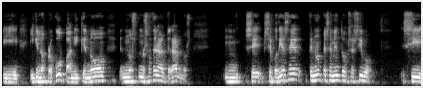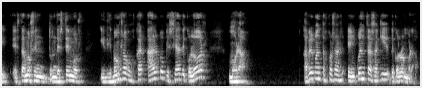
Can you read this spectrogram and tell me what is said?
Y, que nos preocupan y que no nos, hacen alterarnos. Mm, se, se podría ser, tener un pensamiento obsesivo si estamos en donde estemos y vamos a buscar algo que sea de color morado. A ver cuántas cosas encuentras aquí de color morado.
